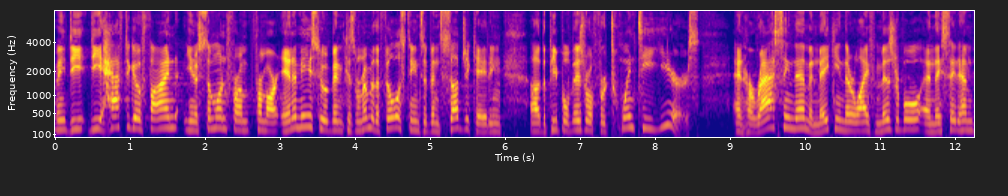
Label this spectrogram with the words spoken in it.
I mean, do you, do you have to go find, you know, someone from, from our enemies who have been, because remember the Philistines have been subjugating uh, the people of Israel for 20 years and harassing them and making their life miserable. And they say to him,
